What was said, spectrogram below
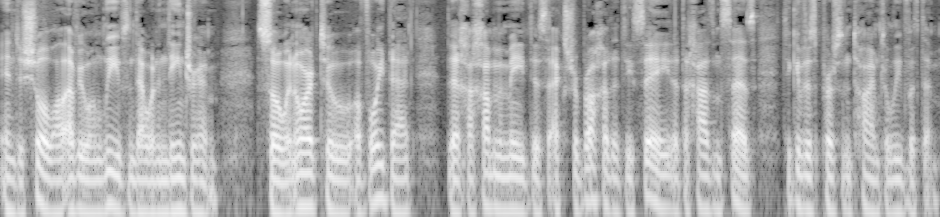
in the shul while everyone leaves, and that would endanger him. So, in order to avoid that, the Chachamim made this extra bracha that they say that the Chazan says to give this person time to leave with them.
